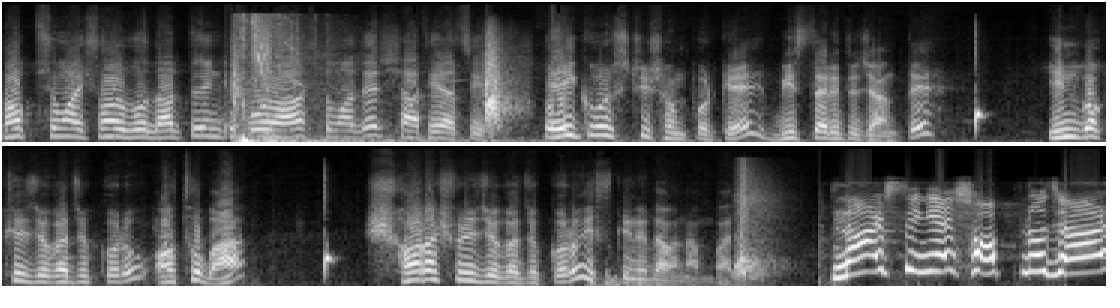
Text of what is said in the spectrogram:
সব সময় সর্বদা টোয়েন্টি ফোর আওয়ার্স তোমাদের সাথে আছি। এই কোর্সটি সম্পর্কে বিস্তারিত জানতে ইনবক্সে যোগাযোগ করো অথবা সরাসরি যোগাযোগ করো স্ক্রিনে দেওয়া নাম্বারে। নার্সিং এ স্বপ্ন যার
